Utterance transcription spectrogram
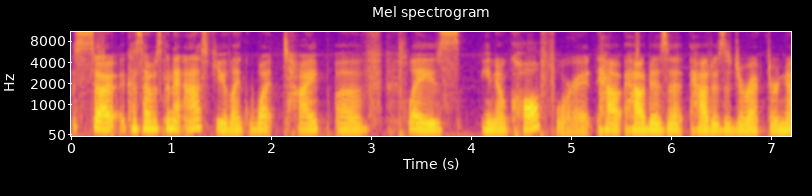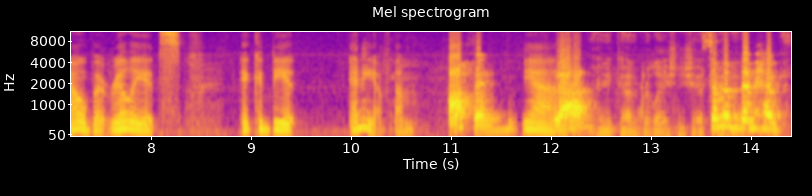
So, because I was going to ask you, like, what type of plays you know call for it how how does a how does a director know but really it's it could be any of them often yeah yeah any kind of relationship some yeah. of them have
